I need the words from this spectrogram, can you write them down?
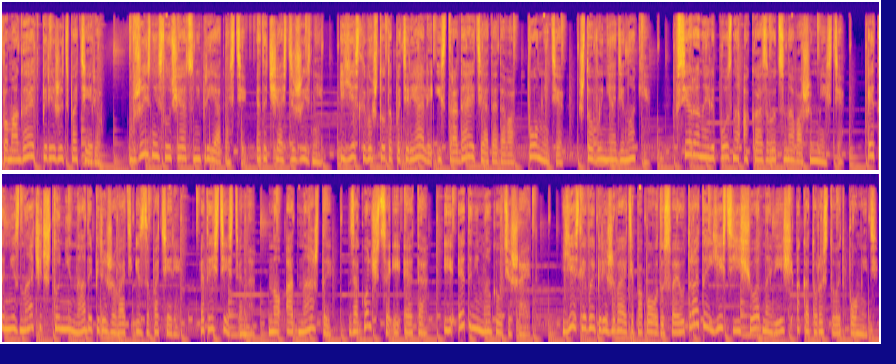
помогает пережить потерю. В жизни случаются неприятности, это часть жизни. И если вы что-то потеряли и страдаете от этого, помните, что вы не одиноки. Все рано или поздно оказываются на вашем месте. Это не значит, что не надо переживать из-за потери. Это естественно. Но однажды закончится и это, и это немного утешает. Если вы переживаете по поводу своей утраты, есть еще одна вещь, о которой стоит помнить.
